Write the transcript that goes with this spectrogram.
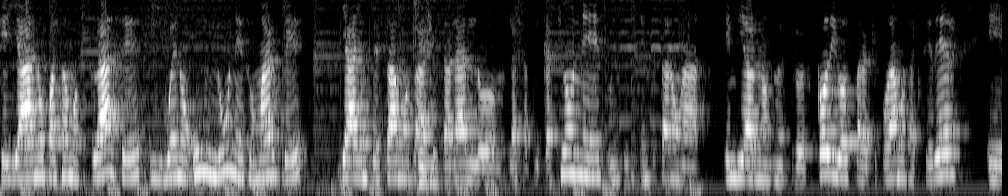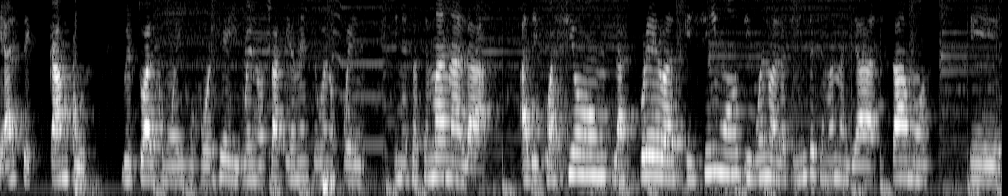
que ya no pasamos clases y bueno, un lunes o martes ya empezamos a instalar las aplicaciones, empezaron a enviarnos nuestros códigos para que podamos acceder eh, a este campus virtual, como dijo Jorge. Y bueno, rápidamente, bueno, fue en esa semana la adecuación, las pruebas que hicimos y bueno, a la siguiente semana ya estábamos eh,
